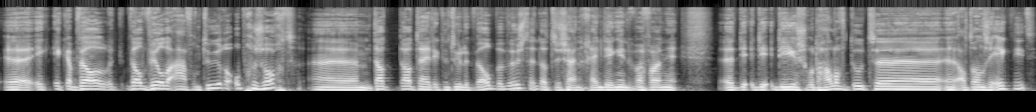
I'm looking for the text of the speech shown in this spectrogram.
eh, ik, ik heb wel, wel wilde avonturen opgezocht. Ehm, dat, dat deed ik natuurlijk wel bewust. hè. Dat zijn geen dingen waarvan je, eh, die, die, die je soort half doet. eh, eh, althans, ik niet.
